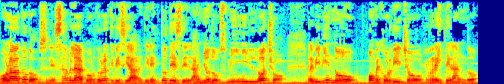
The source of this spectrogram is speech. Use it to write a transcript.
Hola a todos, les habla Cordura Artificial, directo desde el año 2008, reviviendo, o mejor dicho, reiterando,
